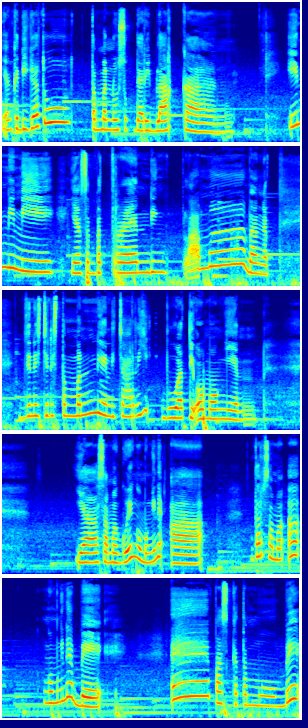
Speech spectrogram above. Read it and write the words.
Yang ketiga tuh temen nusuk dari belakang. Ini nih yang sempat trending lama banget jenis-jenis temen yang dicari buat diomongin ya sama gue ngomonginnya A ntar sama A ngomonginnya B Eh, pas ketemu B,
